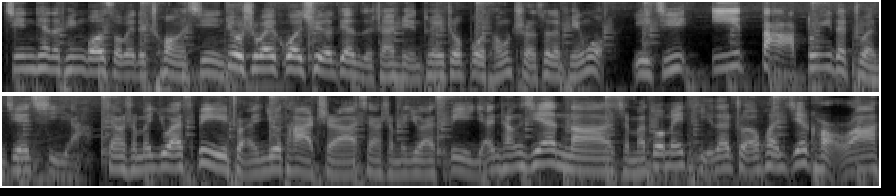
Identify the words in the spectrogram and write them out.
今天的苹果所谓的创新，就是为过去的电子产品推出不同尺寸的屏幕，以及一大堆的转接器呀，像什么 USB 转 U Touch 啊，像什么 USB 延长线呐、什么多媒体的转换接口啊，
